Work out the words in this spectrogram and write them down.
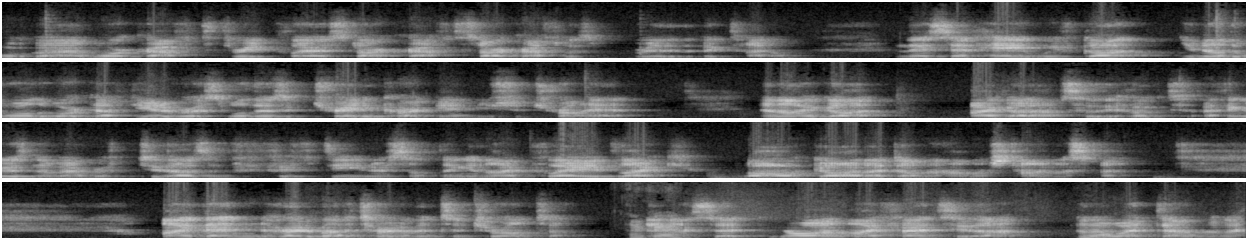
uh, Warcraft three player, Starcraft. Starcraft was really the big title. and they said, "Hey, we've got you know the World of Warcraft universe. Well, there's a trading card game. You should try it." And I got I got absolutely hooked. I think it was November 2015 or something, and I played like oh god, I don't know how much time I spent. I then heard about a tournament in Toronto. Okay. And I said, you know what, I fancy that. And Yeah. I went down and I,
